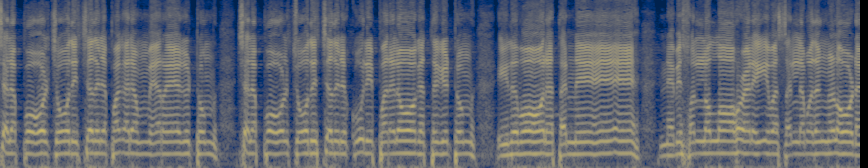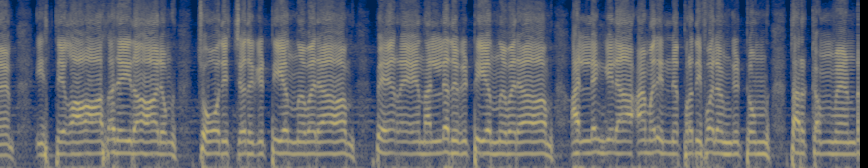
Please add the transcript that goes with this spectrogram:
ചിലപ്പോൾ ചോദിച്ചതിന് പകരം വേറെ കിട്ടും. ചിലപ്പോൾ ചോദിച്ചതിന് കൂലി പരലോകത്ത് കിട്ടും. ഇതുപോലെ തന്നെ നബി സല്ലല്ലാഹു അലൈഹി വസല്ലമ തങ്ങളോട് ഇസ്തിഗാസ ചെയ്താലും ചോദിച്ചത് കിട്ടിയെന്ന് വരാം. വേറെ നല്ലത് കിട്ടിയെന്ന് വരാം. അല്ലെങ്കിൽ ആ അമലിന് പ്രതിഫലം കിട്ടും. തർക്കം വേണ്ട.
